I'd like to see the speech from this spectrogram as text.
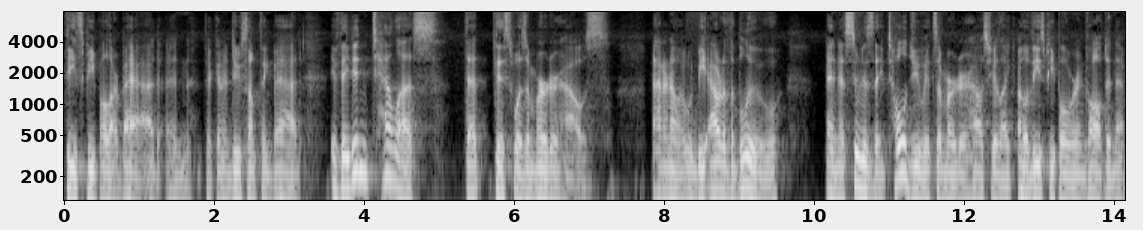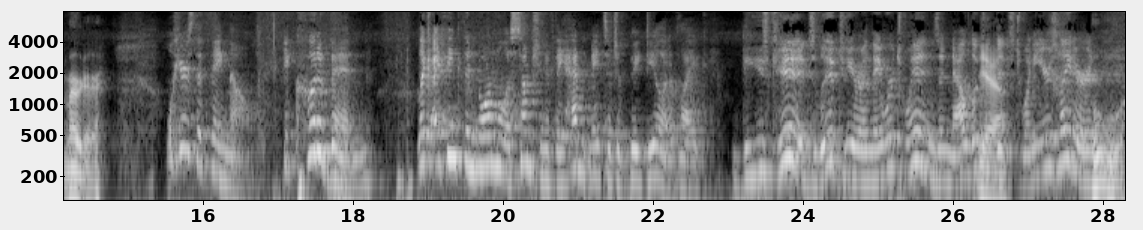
these people are bad and they're going to do something bad. If they didn't tell us that this was a murder house, I don't know, it would be out of the blue. And as soon as they told you it's a murder house, you're like, "Oh, these people were involved in that murder." Well, here's the thing, though. It could have been, like, I think the normal assumption, if they hadn't made such a big deal out of, like, these kids lived here and they were twins, and now look, Yeah. it's 20 years later. And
